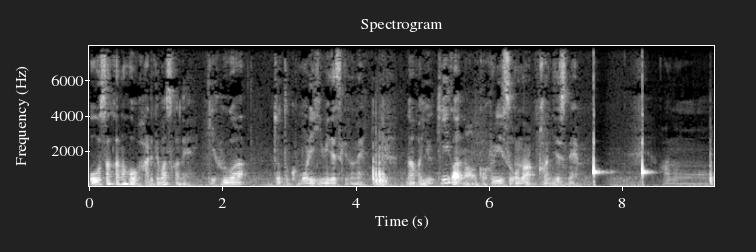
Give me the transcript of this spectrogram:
大阪の方晴れてますかね岐阜はちょっと曇り気味ですけどね。なんか雪がなんか降りそうな感じですね。あのー、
